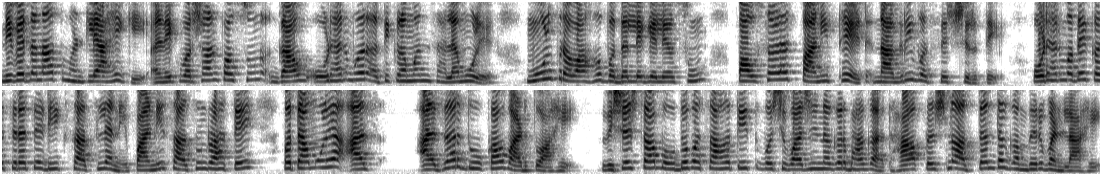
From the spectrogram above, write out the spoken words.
निवेदनात म्हटले आहे की अनेक वर्षांपासून गाव ओढ्यांवर अतिक्रमण झाल्यामुळे मूळ प्रवाह बदलले गेले असून पावसाळ्यात पाणी थेट नागरी वस्तीत शिरते. ओढ्यांमध्ये कचऱ्याचे ढीग साचल्याने पाणी साचून राहते व त्यामुळे आज आजार धोका वाढतो आहे. विशेषतः बौद्ध वसाहतीत व शिवाजीनगर भागात हा प्रश्न अत्यंत गंभीर बनला आहे.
